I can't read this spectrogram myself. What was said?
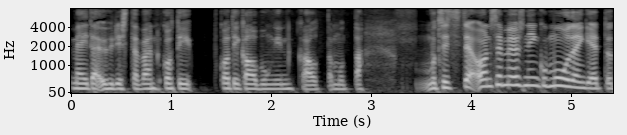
meitä yhdistävän koti, kotikaupungin kautta, mutta mutta sitten on se myös niinku muutenkin, että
